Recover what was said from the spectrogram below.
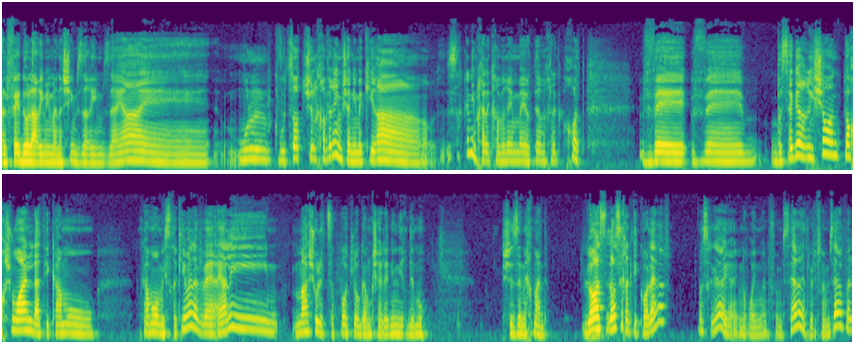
אלפי דולרים עם אנשים זרים, זה היה אה, מול קבוצות של חברים שאני מכירה, שחקנים, חלק חברים אה, יותר וחלק פחות. ובסגר הראשון, תוך שבועיים לדעתי קמו, קמו המשחקים האלה, והיה לי משהו לצפות לו גם כשהילדים נרדמו, שזה נחמד. לא, לא שיחקתי כל ערב, לא שיחקתי, היינו רואים לפעמים סרט ולפעמים זה, אבל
